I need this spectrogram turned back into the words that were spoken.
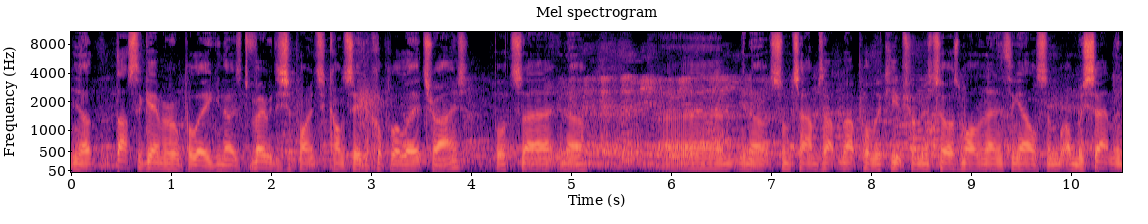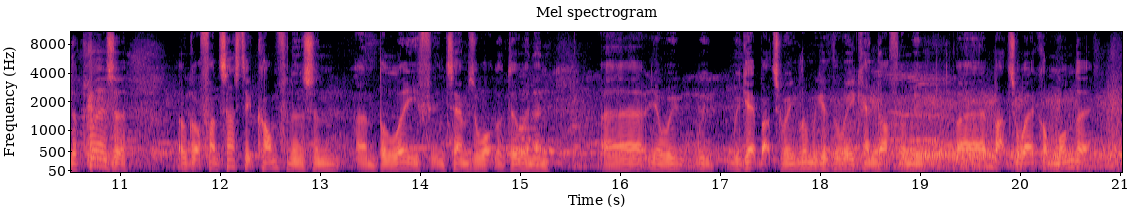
you know that's the game of rugby league. You know, it's very disappointing to concede a couple of late tries, but uh, you know. Um, you know, sometimes that, that probably keeps you on your toes more than anything else, and, and we certainly the players are have got fantastic confidence and, and belief in terms of what they're doing and uh, you know we, we, we get back to England we give the weekend off and we uh, back to work on Monday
